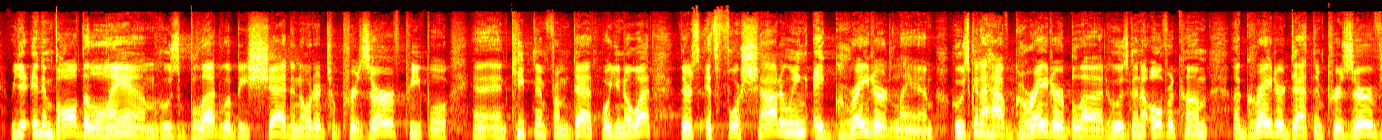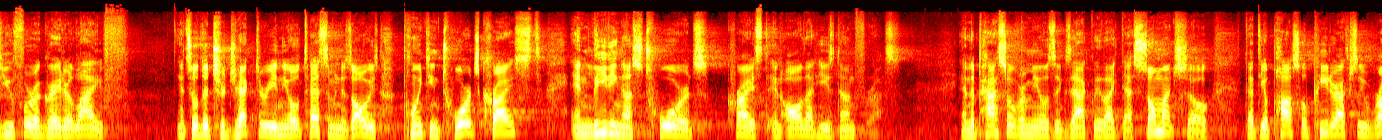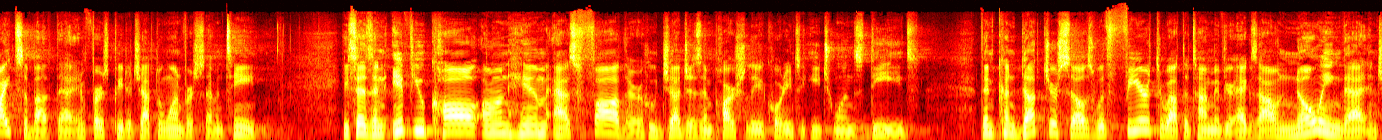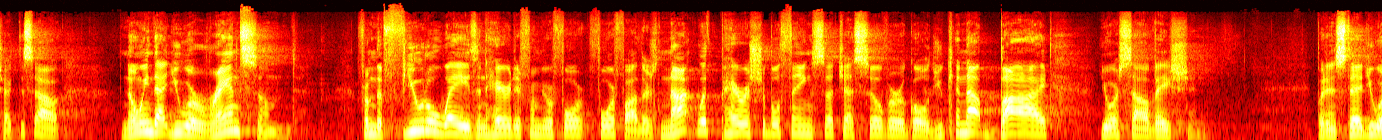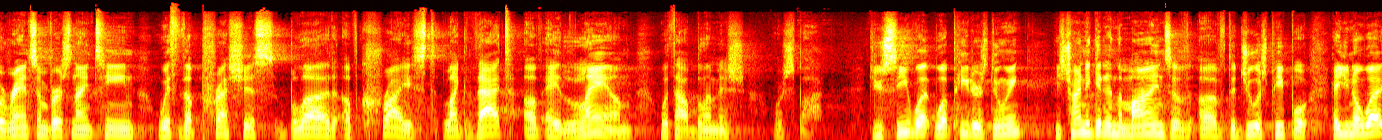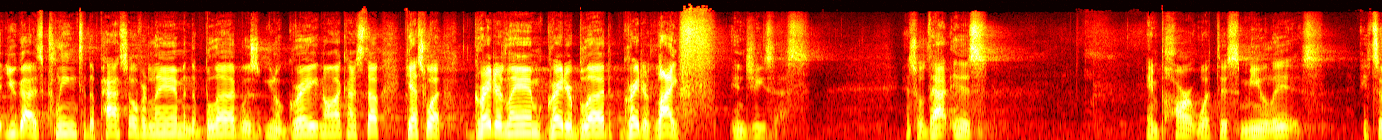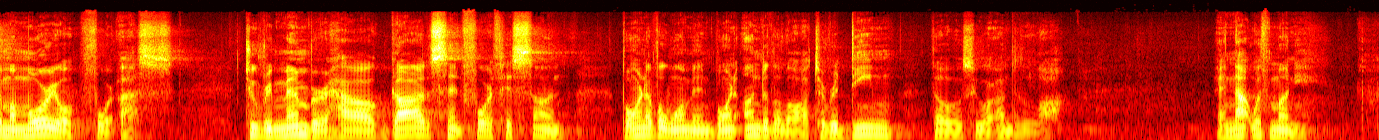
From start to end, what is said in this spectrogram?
It involved a lamb whose blood would be shed in order to preserve people and, and, keep them from death. Well, you know what? There's, it's foreshadowing a greater lamb who's going to have greater blood, who is going to overcome a greater death and preserve you for a greater life. And so the trajectory in the Old Testament is always pointing towards Christ and leading us towards Christ and all that he's done for us. And the Passover meal is exactly like that, so much so that the apostle Peter actually writes about that in 1 Peter chapter 1 verse 17. He says, "And if you call on him as Father, who judges impartially according to each one's deeds, then conduct yourselves with fear throughout the time of your exile, knowing that, and check this out, knowing that you were ransomed from the futile ways inherited from your forefathers, not with perishable things such as silver or gold. You cannot buy your salvation but instead, you were ransomed, verse 19, with the precious blood of Christ, like that of a lamb without blemish or spot. Do you see what, what Peter's doing? He's trying to get in the minds of, of the Jewish people. Hey, you know what? You guys cling to the Passover lamb and the blood was, you know, great and all that kind of stuff. Guess what? Greater lamb, greater blood, greater life in Jesus. And so that is in part what this meal is. It's a memorial for us to remember how God sent forth his Son, born of a woman, born under the law, to redeem those who are under the law. And not with money,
